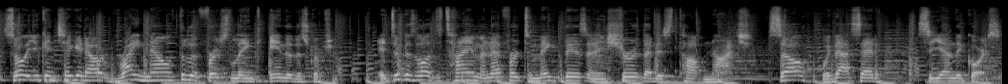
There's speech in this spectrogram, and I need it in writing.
So you can check it out right now through the first link in the description. It took us a lot of time and effort to make this and ensure that it's top notch. So with that said, see you in the course.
